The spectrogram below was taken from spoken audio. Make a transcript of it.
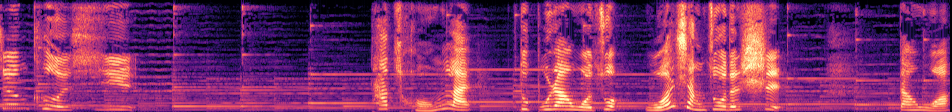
真可惜。他从来都不让我做我想做的事，当我。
